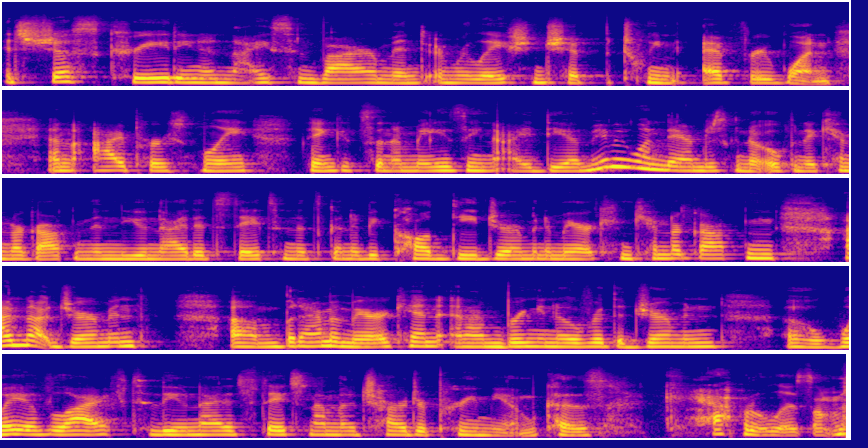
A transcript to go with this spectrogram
It's just creating a nice environment and relationship between everyone. And I personally think it's an amazing idea. Maybe one day I'm just going to open a kindergarten in the United States and it's going to be called the German American Kindergarten. I'm not German, um, but I'm American and I'm bringing over the German uh, way of life to the United States and I'm going to charge a premium because capitalism.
